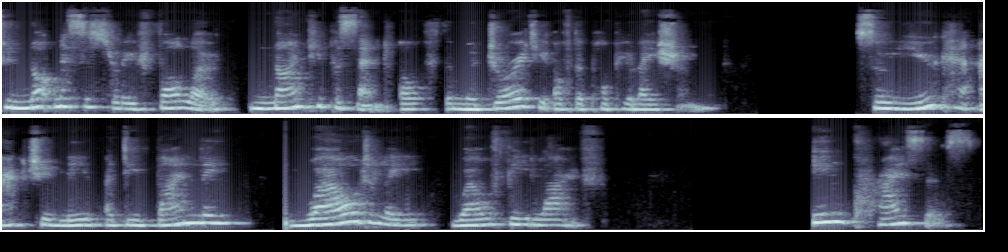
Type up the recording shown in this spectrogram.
to not necessarily follow 90% of the majority of the population. So you can actually live a divinely, wildly wealthy life. In crisis,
